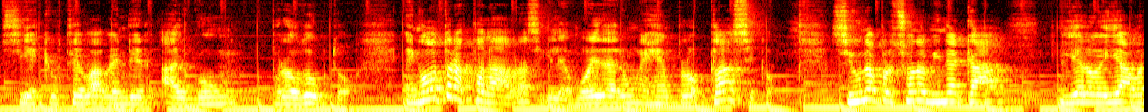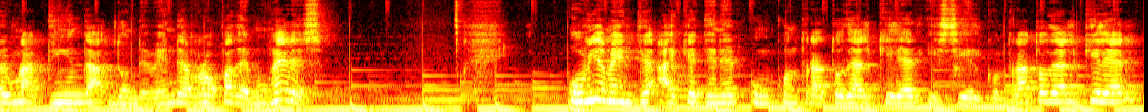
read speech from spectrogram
si es que usted va a vender algún producto. En otras palabras, y les voy a dar un ejemplo clásico, si una persona viene acá y él o ella abre una tienda donde vende ropa de mujeres, Obviamente hay que tener un contrato de alquiler y si el contrato de alquiler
